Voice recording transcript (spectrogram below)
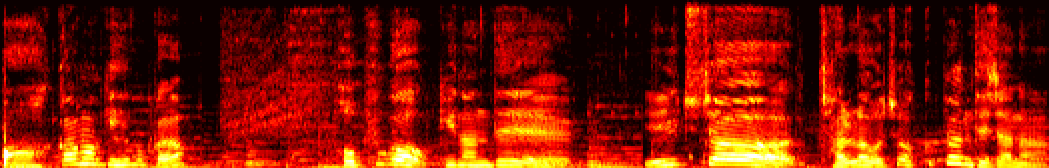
아 까마귀 해볼까요? 버프가 없긴 한데 얘 일주자 잘 나오죠? 끝변 되잖아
